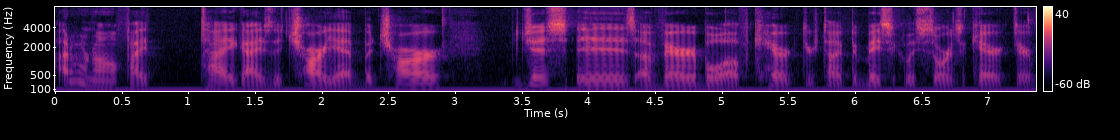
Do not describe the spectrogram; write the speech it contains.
I don't know if I tell you guys the char yet, but char just is a variable of character type. It basically stores a character.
